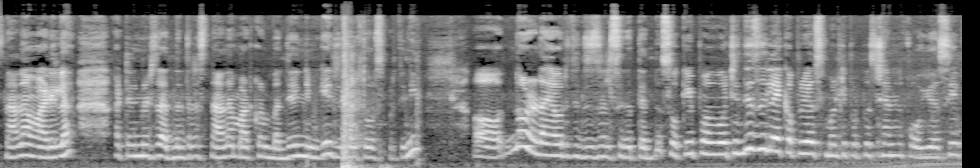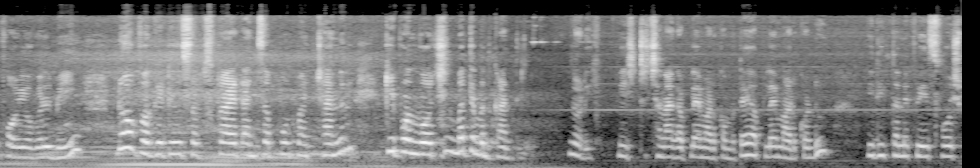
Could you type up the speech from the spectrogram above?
ಸ್ನಾನ ಮಾಡಿಲ್ಲ. ಟೆನ್ ಮಿನಿಟ್ಸ್ ಆದ ನಂತರ ಸ್ನಾನ ಮಾಡ್ಕೊಂಡು ಬಂದಿನಿ ನಿಮಗೆ ರಿಸಲ್ಟ್ ತೋರಿಸ್ಬಿಡ್ತೀನಿ. ನೋಡೋಣ ಯಾವ ರೀತಿ ರಿಸಲ್ಟ್ ಸಿಗುತ್ತೆ ಅಂತ. So keep on watching this is like a Priya's multipurpose channel for your safe for your well being don't forget to subscribe and support my channel keep on watching ಮತ್ತೆ ಬಂದು ಕಾಣ್ತೀನಿ. ನೋಡಿ, ಎಷ್ಟು ಚೆನ್ನಾಗಿ ಅಪ್ಲೈ ಮಾಡ್ಕೊಂಬಿಟ್ಟೆ ಅಪ್ಲೈ ಮಾಡಿಕೊಂಡು, ಇದೀಗ ತಾನೇ ಫೇಸ್ ವಾಶ್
